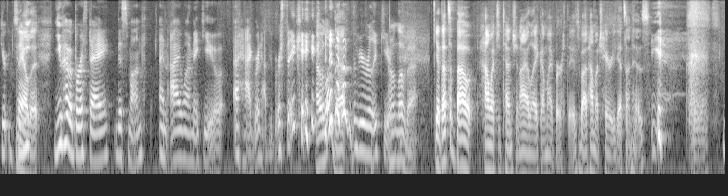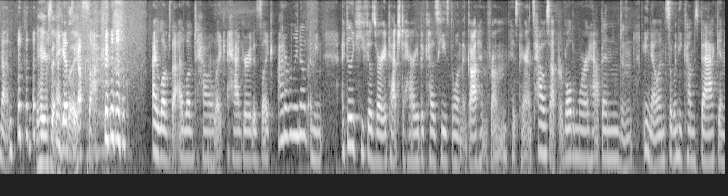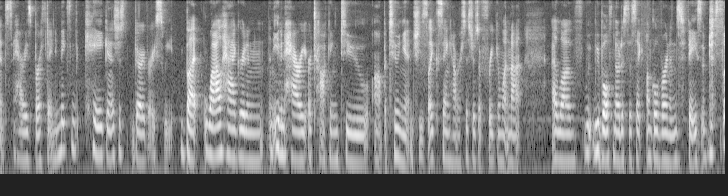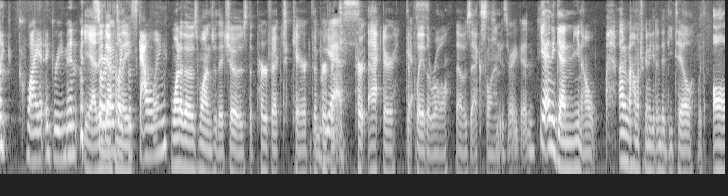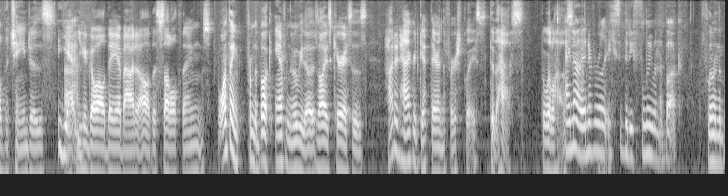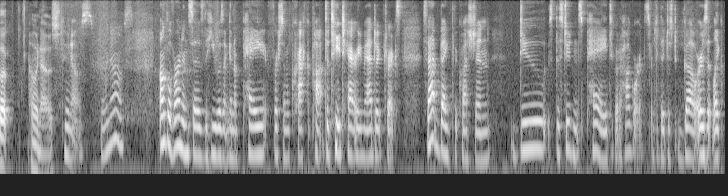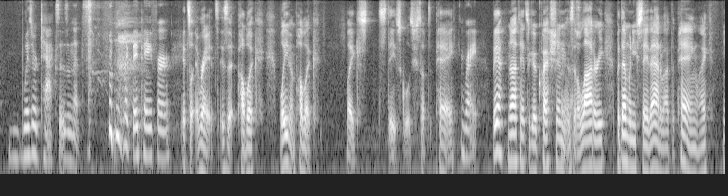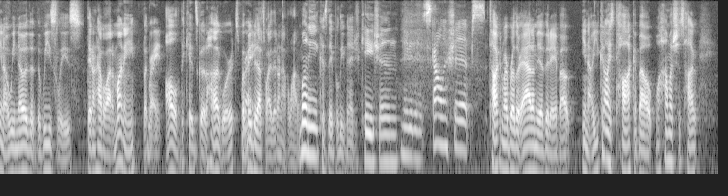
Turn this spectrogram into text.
you're so Nailed you, it. You have a birthday this month, and I want to make you a Hagrid happy birthday cake. I would love that. That'd be really cute. I would love that. Yeah, that's about how much attention I like on my birthday. It's about how much Harry gets on his. None. Exactly. he gets like a sock. I loved that. I loved how like Hagrid is like I don't really know. I mean, I feel like he feels very attached to Harry because he's the one that got him from his parents' house after Voldemort happened, and you know, and so when he comes back and it's Harry's birthday and he makes him the cake and it's just very very sweet. But while Hagrid and and even Harry are talking to Aunt Petunia and she's like saying how her sister's a freak and whatnot. I love. We, we both noticed this like Uncle Vernon's face of just like quiet agreement. Yeah, they sort of like the scowling. One of those ones where they chose the perfect character, the perfect Yes. per- actor to Yes. play the role. That was excellent. He was very good. Yeah, and again, you know, I don't know how much we're gonna get into detail with all the changes. Uh, Yeah. you could go all day about it, all the subtle things. But one thing from the book and from the movie, though, that's always curious is how did Hagrid get there in the first place to the house, the little house? I know they never really. He said that he flew in the book. Flew in the book. Who knows? Who knows? Who knows? Uncle Vernon says that he wasn't going to pay for some crackpot to teach Harry magic tricks. So that begged the question do the students pay to go to Hogwarts? Or do they just go? Or is it like wizard taxes and that's like they pay for. It's right. It's, is it public? Well, even public, like state schools, you still have to pay. Right. But yeah, no, I think it's a good question. Good is it a lottery? But then when you say that about the paying, like you know, we know that the Weasleys they don't have a lot of money, but Right. all of the kids go to Hogwarts. But maybe that's why they don't have a lot of money because they believe in education. Maybe they have scholarships. Talking to my brother Adam the other day about you know you can always talk about well how much does Hog.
